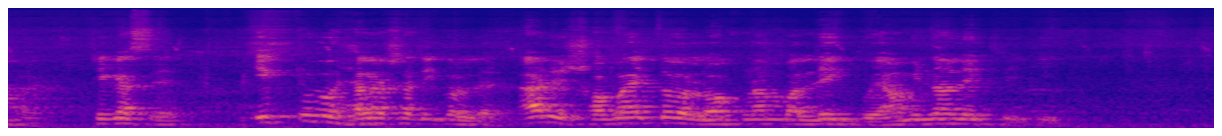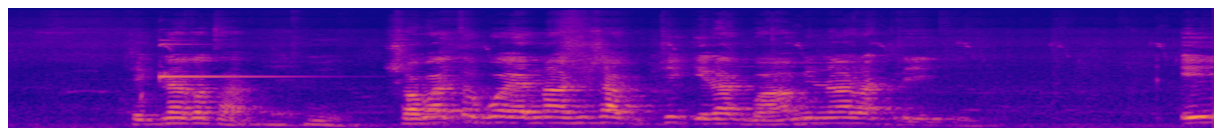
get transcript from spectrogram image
হয়, ঠিক আছে? একটু হেলা সাদি করলেন। আরে, সবাই তো লক নাম্বার লিখবে, আমি না লিখলে কি? ঠিক না কথা? সবাই তো বইয়ের না হিসাব ঠিকই রাখব, আমি না রাখলে কি? এই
